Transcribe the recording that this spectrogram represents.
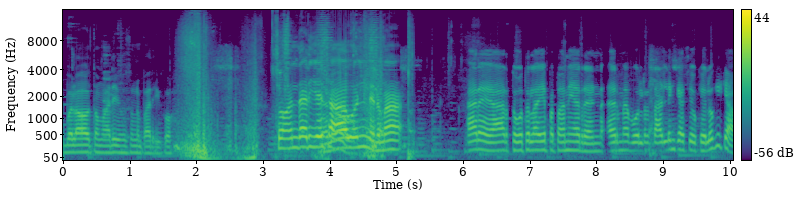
बुलाओ तुम्हारी हुस्न परी को। सौंदर्य साबुन निर्मा। अरे यार तोतला ये पता नहीं यार रैंड अरे मैं बोल रहा डार्लिंग कैसे हो? खेलोगी क्या?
